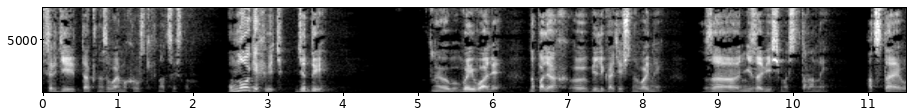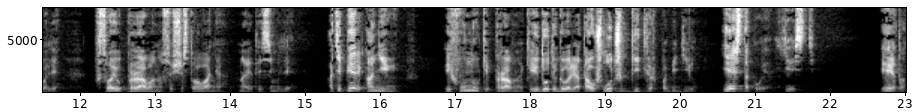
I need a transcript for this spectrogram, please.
среди так называемых русских нацистов, у многих ведь деды э, воевали на полях э, Великой Отечественной войны за независимость страны, отстаивали в свое право на существование на этой земле. А теперь они, их внуки, правнуки, идут и говорят, а уж лучше Гитлер победил. Есть такое? Есть. И это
